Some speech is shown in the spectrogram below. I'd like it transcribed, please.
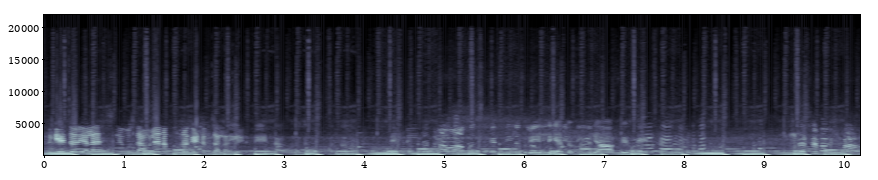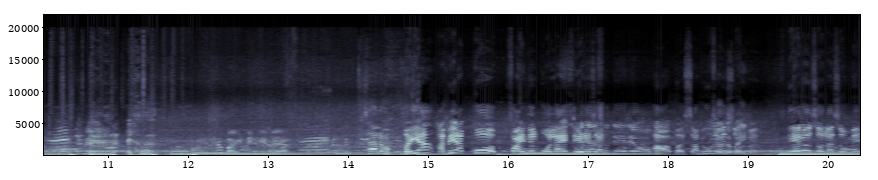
हे जर याला स्लीव्ज लावल्या ना पूर्ण गेटअप चालला जाईल या तो भैया अभी आपको फाइनल बोला है डेढ़ हज़ार। हो बस अभी उन्होंने। दे रहे हो सोलह सौ में?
